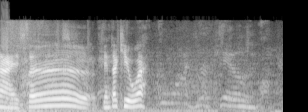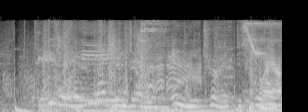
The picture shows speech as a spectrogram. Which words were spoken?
นายเซอร์เพนตาคิวอะ Quadra kill. You are legendary. Enemy turret ไม่ destroyed. อะ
